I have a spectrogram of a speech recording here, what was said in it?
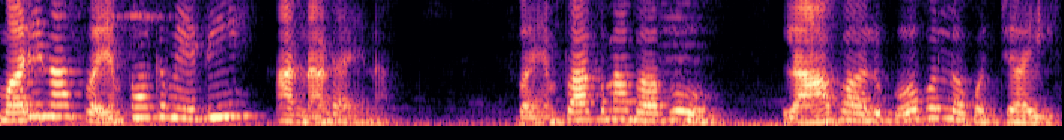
మరి నా స్వయం పాకమేది అన్నాడు ఆయన. స్వయం పాకమా బాబు? లాభాలు గోబల్లోకొచ్చాయి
